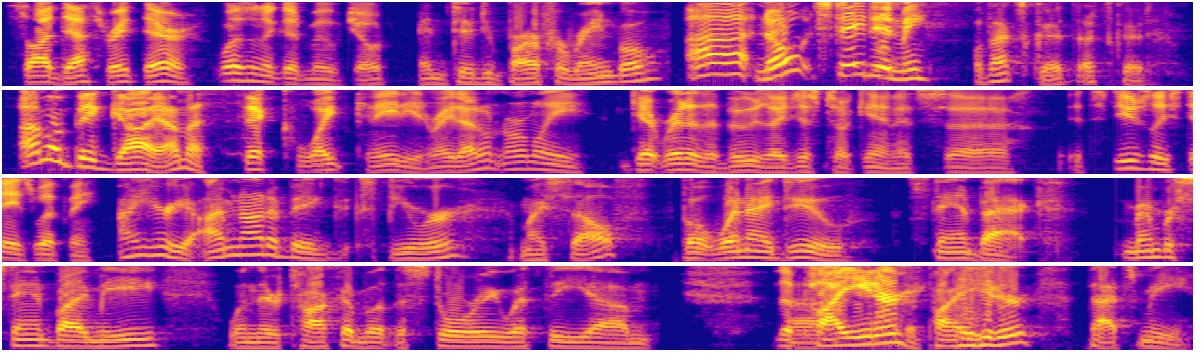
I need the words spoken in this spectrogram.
Saw death right there. Wasn't a good move, Joe. And did you barf a rainbow? Uh no, it stayed in me. Well, that's good. That's good. I'm a big guy. I'm a thick white Canadian, right? I don't normally get rid of the booze I just took in. It's uh, it's usually stays with me. I hear you. I'm not a big spewer myself, but when I do, stand back. Remember Stand By Me when they're talking about the story with the um, The Uh, pie eater. the pie eater? That's me.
